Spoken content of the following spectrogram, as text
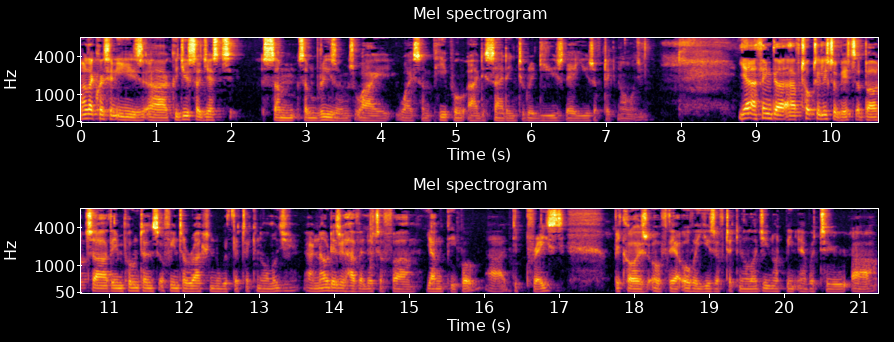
Another question is, uh, could you suggest some some reasons why why some people are deciding to reduce their use of technology? Yeah, I think uh, I've talked a little bit about uh, the importance of interaction with the technology. And nowadays, we have a lot of uh, young people uh, depressed because of their overuse of technology, not being able to uh,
